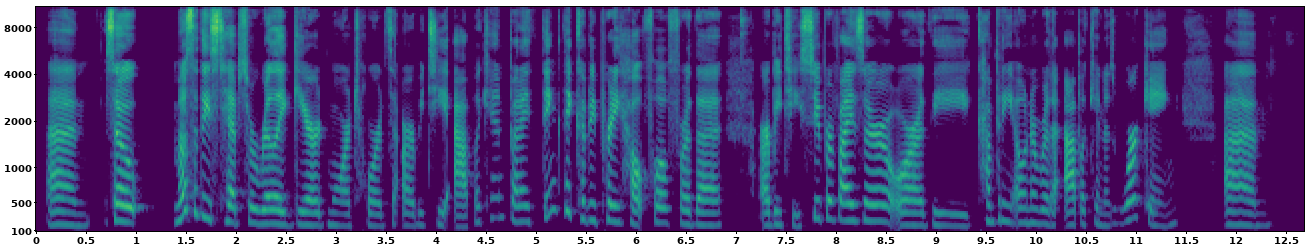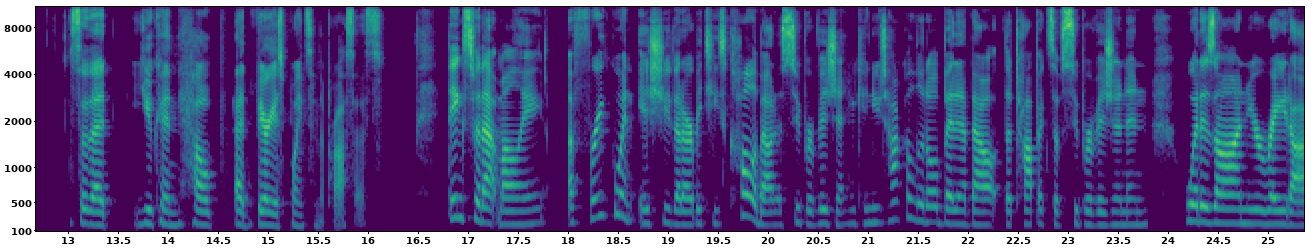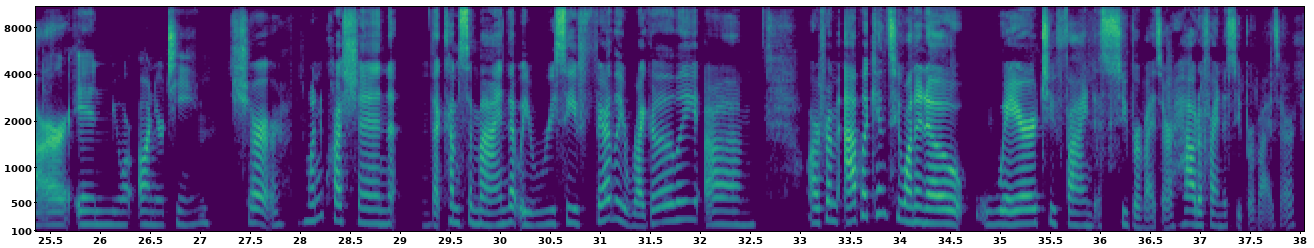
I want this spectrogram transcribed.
Um, so most of these tips were really geared more towards the RBT applicant, but I think they could be pretty helpful for the RBT supervisor or the company owner where the applicant is working um, so that you can help at various points in the process. Thanks for that, Molly. A frequent issue that RBTs call about is supervision. Can you talk a little bit about the topics of supervision and what is on your radar in your on your team? Sure. One question that comes to mind that we receive fairly regularly um, are from applicants who want to know where to find a supervisor, how to find a supervisor.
